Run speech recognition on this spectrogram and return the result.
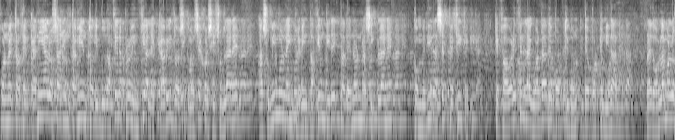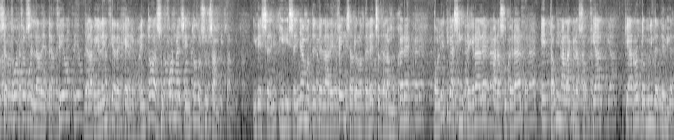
por nuestra cercanía, los ayuntamientos, diputaciones provinciales, cabildos y consejos insulares asumimos la implementación directa de normas y planes con medidas específicas que favorecen la igualdad de, oportunidades. Redoblamos los esfuerzos en la detección de la violencia de género, en todas sus formas y en todos sus ámbitos. Y, diseñamos desde la defensa de los derechos de las mujeres políticas integrales para superar esta una lacra social que ha roto miles de vidas.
